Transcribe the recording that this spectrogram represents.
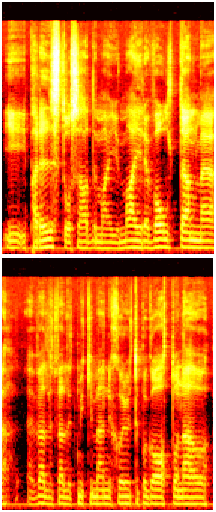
i, Paris då så hade man ju majrevolten med väldigt, väldigt mycket människor ute på gatorna och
